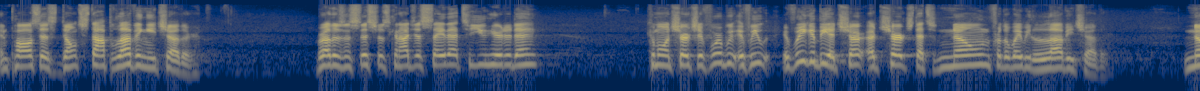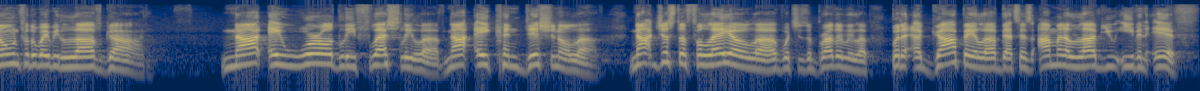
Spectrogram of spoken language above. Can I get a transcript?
And Paul says, Don't stop loving each other. Brothers and sisters, can I just say that to you here today? Come on, church, if, we're, if, we, if we could be a, church, a church that's known for the way we love each other, known for the way we love God. Not a worldly, fleshly love, not a conditional love, not just a phileo love, which is a brotherly love, but an agape love that says, I'm going to love you even if.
